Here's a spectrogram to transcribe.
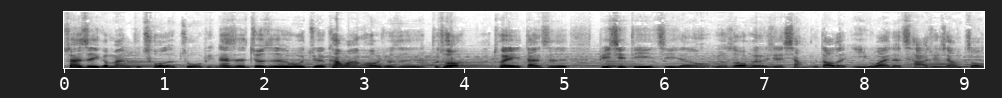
算是一个蛮不错的作品。但是就是我觉得看完后就是不错。推，但是比起第一季那种，有时候会有一些想不到的意外的插曲，像咒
